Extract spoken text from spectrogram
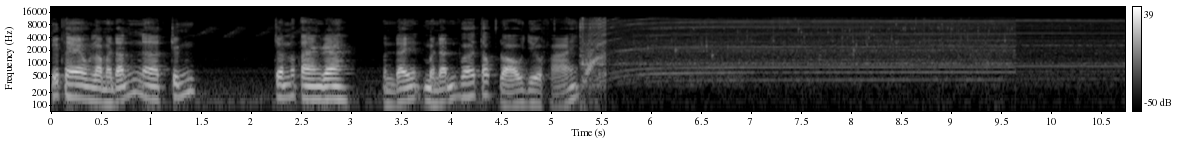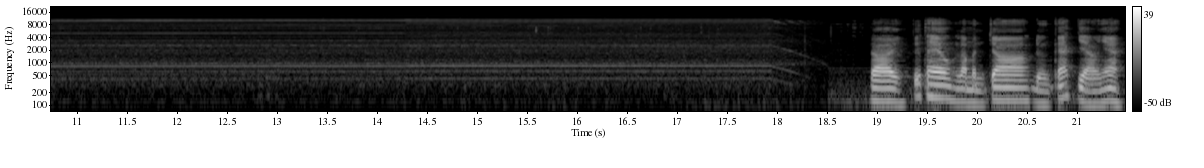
Tiếp theo là mình đánh à, trứng cho nó tan ra mình đấy mình đánh với tốc độ vừa phải Rồi, tiếp theo là mình cho đường cát vào nha.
